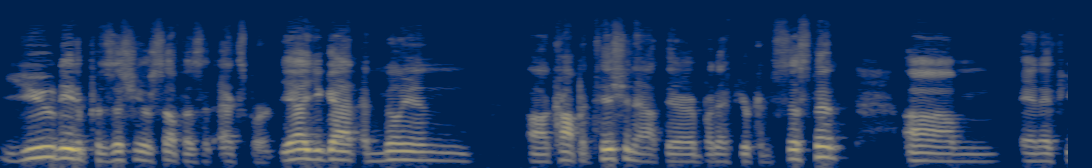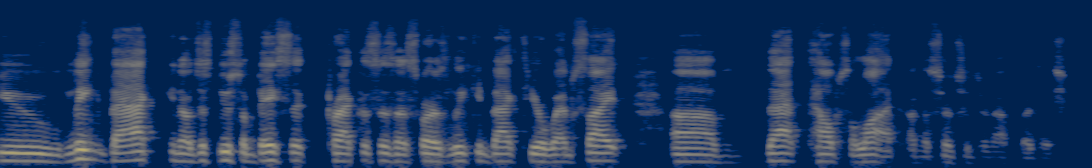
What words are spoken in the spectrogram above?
you need to position yourself as an expert. Yeah, you got a million uh, competition out there, but if you're consistent um, and if you link back, you know, just do some basic practices as far as linking back to your website, um, that helps a lot on the search engine optimization.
